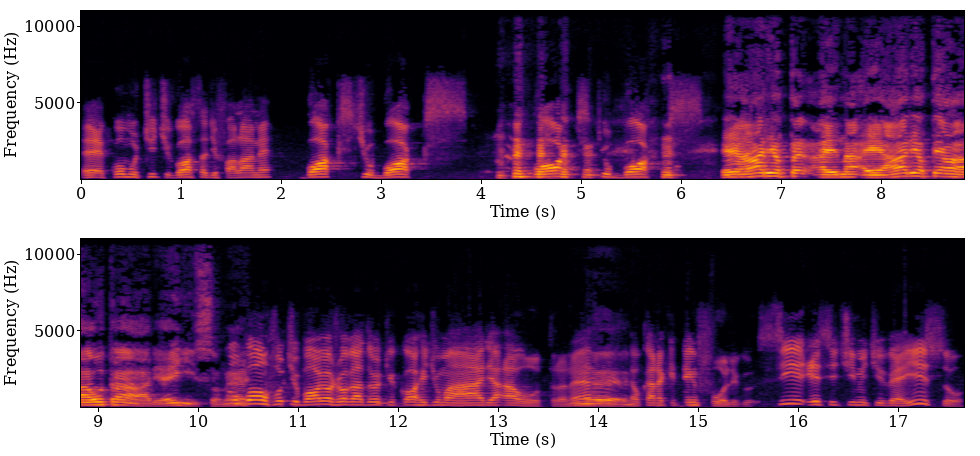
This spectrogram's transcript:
é, como o Tite gosta de falar, né? Box to box. Box to box. É, área até, é, na, é área até a outra área, é isso, né? O bom futebol é o jogador que corre de uma área a outra, né? É, é o cara que tem fôlego. Se esse time tiver isso,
